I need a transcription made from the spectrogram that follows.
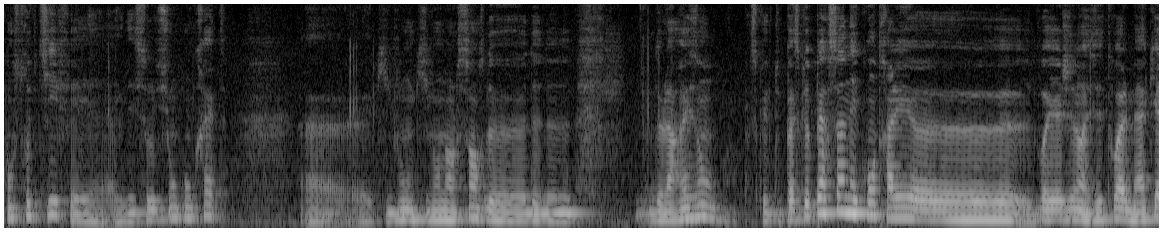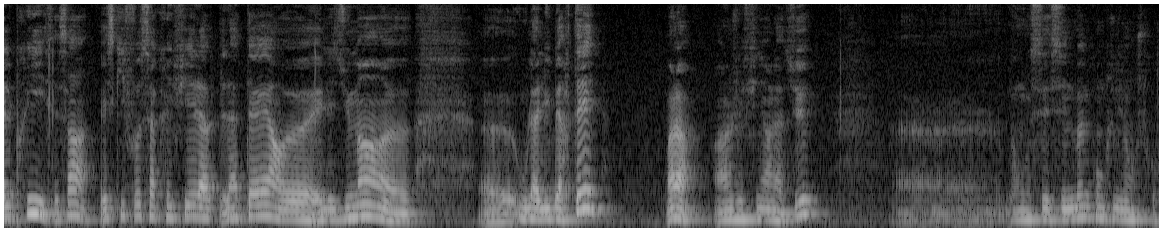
constructif et avec des solutions concrètes euh, qui, vont, qui vont dans le sens de, de, de, la raison. Parce que, parce que personne n'est contre aller euh, voyager dans les étoiles, mais à quel prix C'est ça? Est-ce qu'il faut sacrifier la, Terre euh, et les humains ou la liberté? Voilà, hein, je vais finir là-dessus. C'est une bonne conclusion, je trouve.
